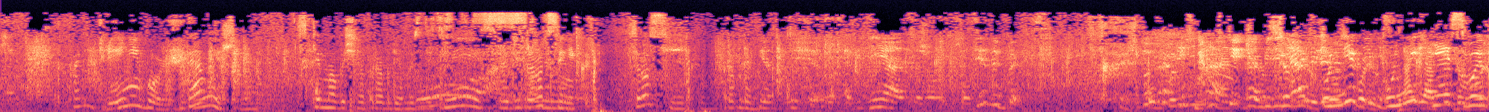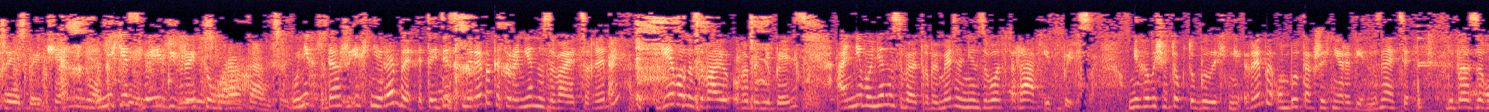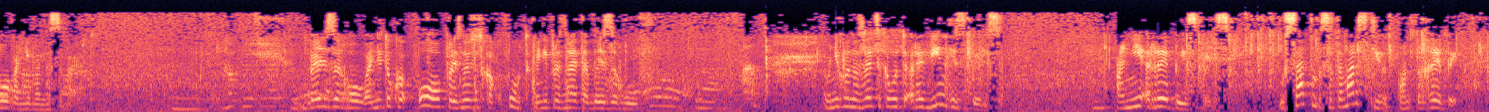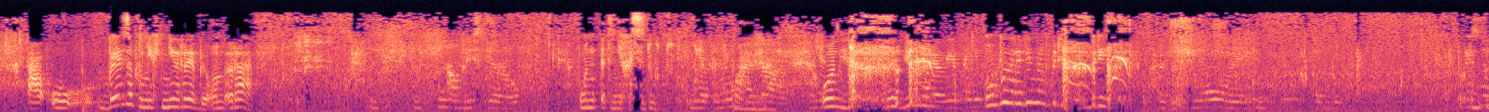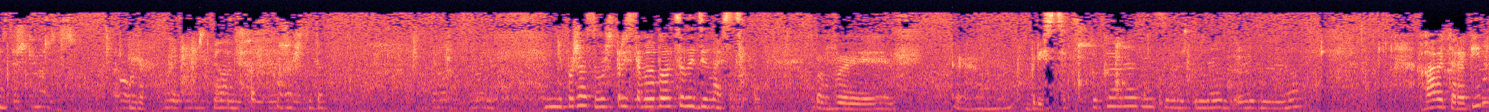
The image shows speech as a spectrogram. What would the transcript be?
Трений больше. Конечно. С кем обычно проблемы? С детьми, с С родителями? родственниками. С родственниками проблемы. Нет, вот объединяются же? Объединяются У них, у них есть свой рэбе. У них есть свои биврей Тора. У них даже их не рэбе, это единственный рэбе, который не называется рэбе. Я его называю рэбе Мибельц. Они его не называют рэбе Мибельц, они называют Рав Итбельца. У них обычно тот, кто был их не рэбе, он был также их не раввин. Вы знаете, Дебелзеров они его называют. Бельзеров. Они только О произносят как утка, они произносят Бельзеров. У них он называется как будто раввин из Бельза. Они рэбе из Бельза. У Сат- Сатамарский он рэбе. А у Бельзов у них не рэбе, он рав. Он, это не хасидут. Я понимаю, да. Он был раввином, он был раввином в Бри- в Ашкеназис. Не, пожалуйста, можно спросить, там была целая династия в э, эм, Бресте. Какая разница между Рэб и Рав? Рав это раввин,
